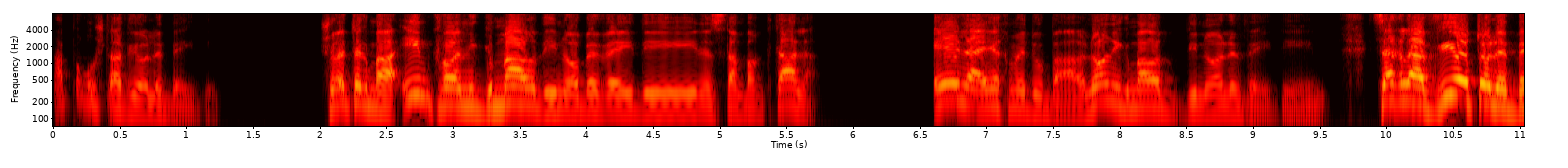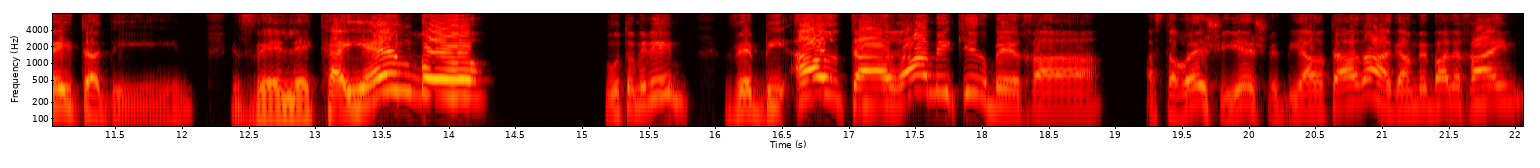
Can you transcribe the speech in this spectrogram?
מה פירוש להביאו לבית דין? שואלת הגמרא, אם כבר נגמר דינו בבית דין, אז סתם ברקתלה. אלא איך מדובר, לא נגמר דינו לבית דין, צריך להביא אותו לבית הדין ולקיים בו, תראו את המילים, וביער טהרה מקרבך. אז אתה רואה שיש וביער טהרה גם בבעלי חיים.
